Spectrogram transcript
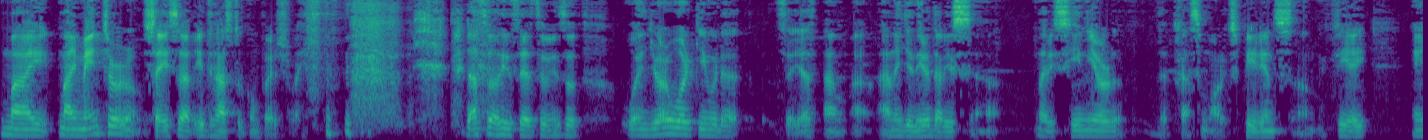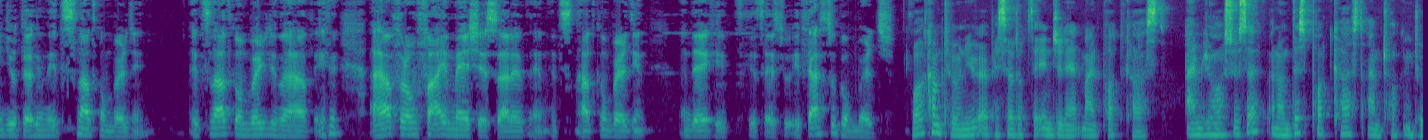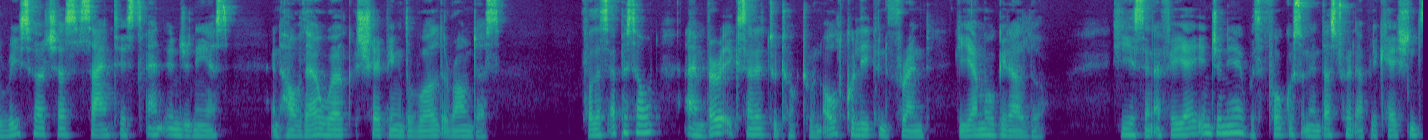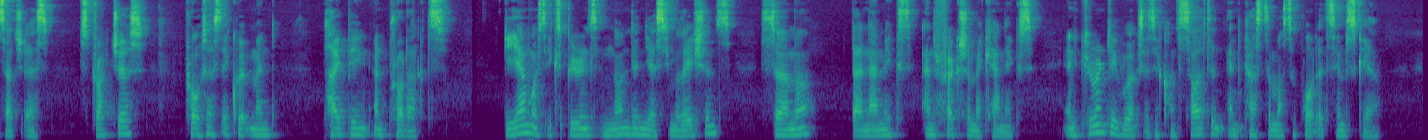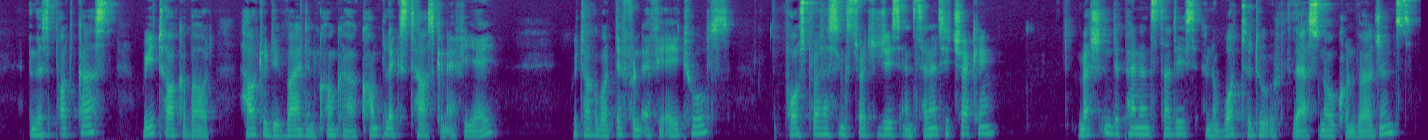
my my mentor says that it has to converge, right? That's what he says to me. So when you are working with a say um, an engineer that is uh, that is senior that has more experience on FEA, and you tell him it's not converging. It's not converging. I have I have from five meshes at it, and it's not converging. And then he, he says to you, it has to converge. Welcome to a new episode of the Engineered Mind podcast. I'm your host and on this podcast, I'm talking to researchers, scientists, and engineers and how their work is shaping the world around us. For this episode, I'm very excited to talk to an old colleague and friend, Guillermo Giraldo. He is an FEA engineer with focus on industrial applications such as structures, process equipment, piping, and products. Guillermo is experienced in nonlinear simulations, thermal, dynamics, and fracture mechanics, and currently works as a consultant and customer support at SimScale. In this podcast, we talk about how to divide and conquer a complex task in FEA. We talk about different FEA tools, post processing strategies and sanity checking, mesh independent studies, and what to do if there's no convergence.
